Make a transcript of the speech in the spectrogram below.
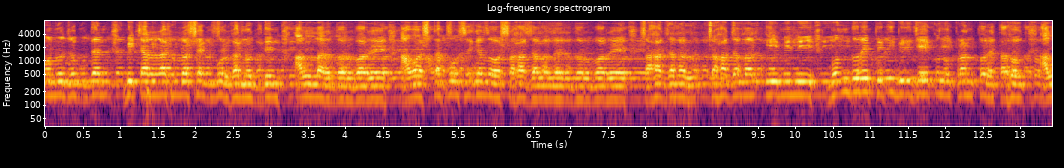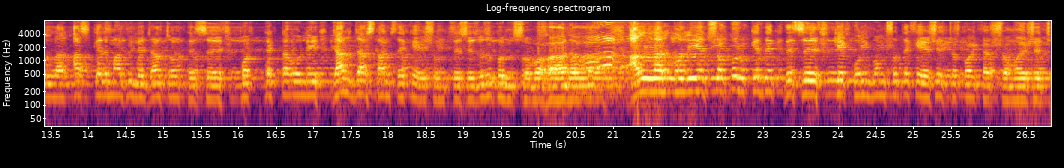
মনোযোগ দেন, বিচার রাখল শেখ বুরহানুদ্দিন আল্লাহর দরবারে। আওয়াজটা পৌঁছে গেল শাহজালালের দরবারে। শাহজালাল শাহজালাল ইমিনি বন্ধুরে পৃথিবীর যে কোনো প্রান্তরে তা হোক, আল্লাহর আজকের মাহফিলে যা চলতেছে, প্রত্যেকটা অলি যার যার স্থান থেকে শুনতেছে যেরকম সবহান আল্লাহর অলিয়ে সকলকে দেখতেছে? কে কোন বংশ থেকে এসেছ? কয়টার সময় এসেছ?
